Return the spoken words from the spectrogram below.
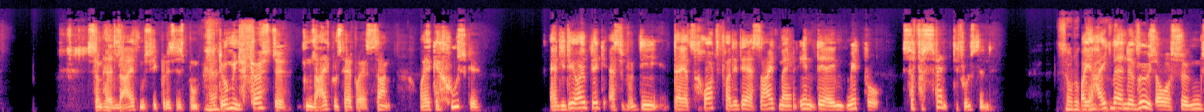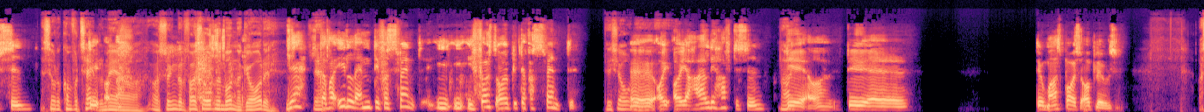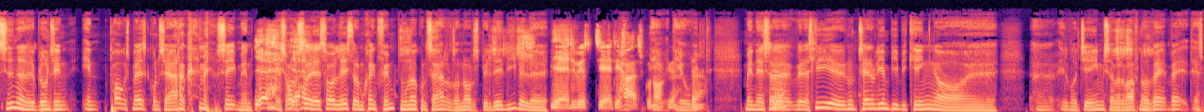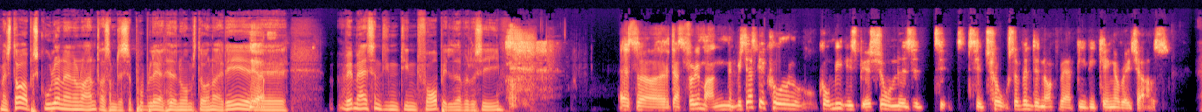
som havde live musik på det tidspunkt. Ja. Det var min første live-koncert, hvor jeg sang, og jeg kan huske, at i det øjeblik, altså fordi, da jeg trådte fra det der sideman ind derinde midt på, så forsvandt det fuldstændig. Så du, Og jeg har ikke været nervøs over at synge siden. så var du komfortabel det- med at, at synge, da du først åbnede munden og gjorde det. Ja, Ja. der var et eller andet, det forsvandt. I, i, i første øjeblik, der forsvandt det. Det er sjovt. Øh, og, og jeg har aldrig haft det siden. Nej. Det, og det, øh, det er jo meget spøjs oplevelse. Og siden er det blevet til en, en pokkes masse koncerter, kan man jo se, men Ja, jeg, tror, ja. så, jeg så jeg læste omkring 1.500 koncerter, der når du spiller. Det er alligevel... Øh, Ja, det, vil, ja, det har jeg sgu nok. det, det er jo ja. vildt. Men altså, Ja. lad os lige, øh, nu taler du lige om B.B. King og øh, øh, Elmer James, og hvad der var for noget. Hvad, hvad, altså, man står på skuldrene af nogle andre, som det så populært hedder nu om stunder. Er det, øh, Ja. Hvem er sådan dine, dine forbilleder, vil du sige? Altså, der er selvfølgelig mange, men hvis jeg skal koge, koge min inspiration ned til, til, til to, så vil det nok være B.B. King og Ray Charles.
